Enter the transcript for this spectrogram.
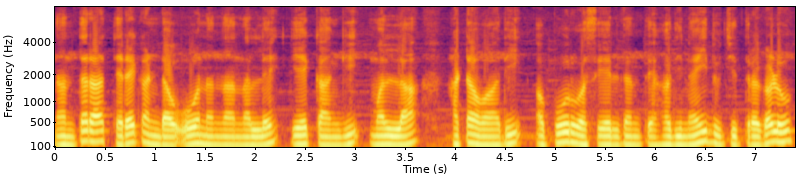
ನಂತರ ತೆರೆಕಂಡ ಓ ನನ್ನ ನಲ್ಲೆ, ಏಕಾಂಗಿ, ಮಲ್ಲ, ಹಠವಾದಿ, ಅಪೂರ್ವ ಸೇರಿದಂತೆ ಹದಿನೈದು ಚಿತ್ರಗಳು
